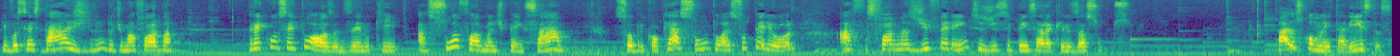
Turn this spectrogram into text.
E você está agindo de uma forma preconceituosa, dizendo que a sua forma de pensar sobre qualquer assunto é superior às formas diferentes de se pensar aqueles assuntos. Para os comunitaristas,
